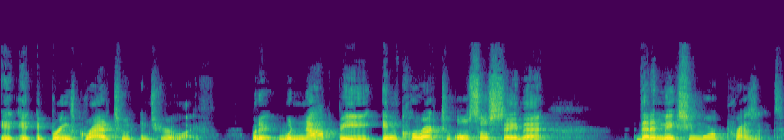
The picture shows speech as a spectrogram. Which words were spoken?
it, it brings gratitude into your life. But it would not be incorrect to also say that, that it makes you more present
